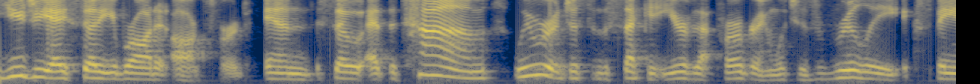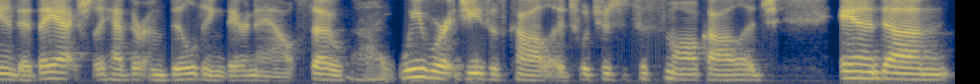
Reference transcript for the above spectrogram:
UGA study abroad at Oxford. And so at the time, we were just in the second year of that program, which has really expanded. They actually have their own building there now. So right. we were at Jesus College, which was just a small college. And um,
